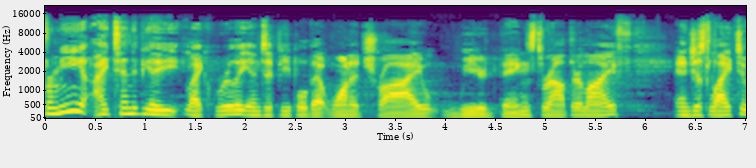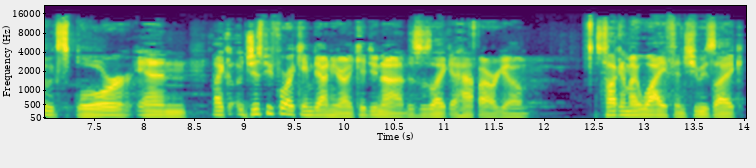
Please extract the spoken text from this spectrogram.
for me, I tend to be like really into people that want to try weird things throughout their life and just like to explore. And like just before I came down here, I kid you not, this was like a half hour ago. I was talking to my wife, and she was like,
